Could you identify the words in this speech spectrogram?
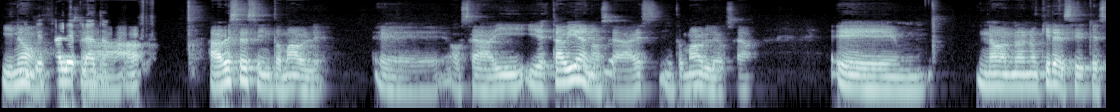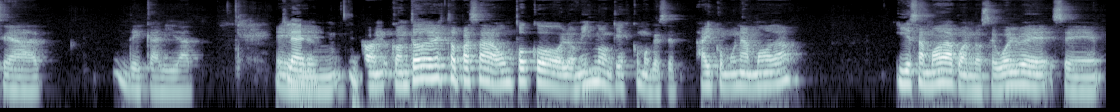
Y no. que sale plata. A, veces es intomable. Eh, o sea, y, está bien, o sea, es intomable, o sea. Eh, no, no, no quiere decir que sea de calidad. Con, con, todo esto pasa un poco lo mismo, que es como que se, hay como una moda y esa moda cuando se vuelve, se,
